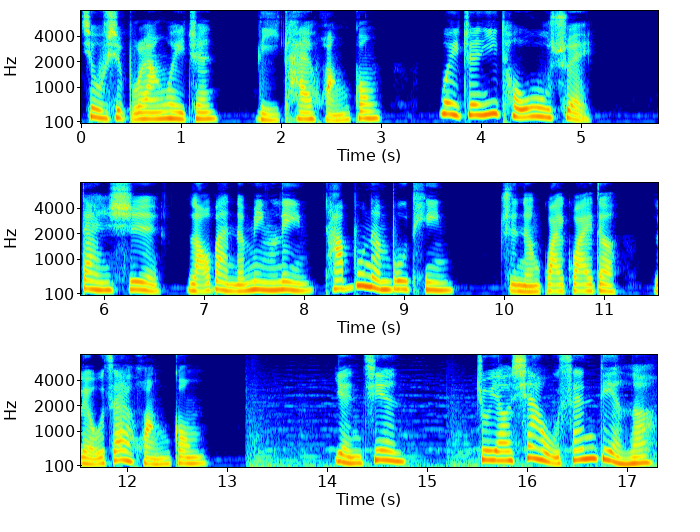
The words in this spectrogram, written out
就是不让魏征离开皇宫。魏征一头雾水，但是老板的命令他不能不听，只能乖乖的留在皇宫。眼见就要下午三点了，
